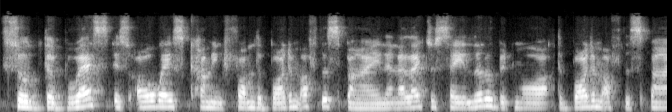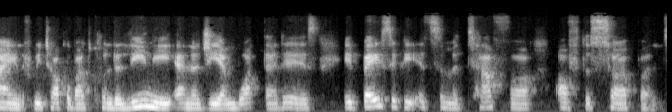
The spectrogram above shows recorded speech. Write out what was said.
So the breath is always coming from the bottom of the spine. And I like to say a little bit more the bottom of the spine, if we talk about Kundalini energy and what that is, it basically it's a metaphor of the serpent.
